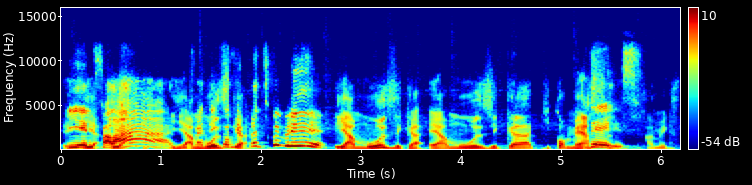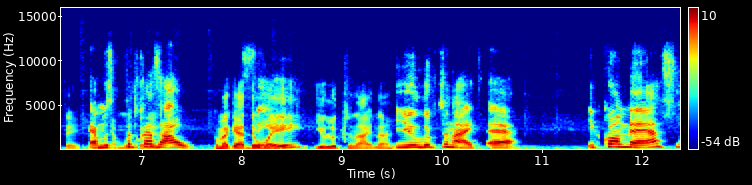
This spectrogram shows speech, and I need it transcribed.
E, ele fala, ah, a e gente a vai música- ter que ouvir pra descobrir. E a música é a música que começa Deles. a mixtape. É a né? música, do deles. casal. Como é que é? The Sim. Way You Look Tonight, né? You Look Tonight, é. E começa...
